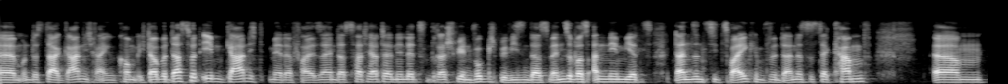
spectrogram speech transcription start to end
Ähm, und ist da gar nicht reingekommen. Ich glaube, das wird eben gar nicht mehr der Fall sein. Das hat Hertha in den letzten drei Spielen wirklich bewiesen, dass wenn sie was annehmen jetzt, dann sind es die Zweikämpfe, dann ist es der Kampf. Ähm,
